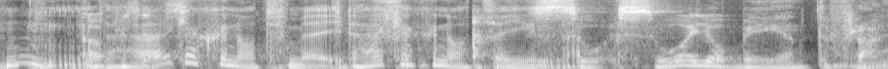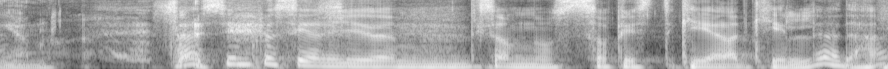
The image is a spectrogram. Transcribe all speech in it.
hmm, Ja, det här är kanske något för mig. Det här är kanske något jag gillar. Så, så jobbig är inte frangen. Så här symboliserar ju en liksom, någon sofistikerad kille det här.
